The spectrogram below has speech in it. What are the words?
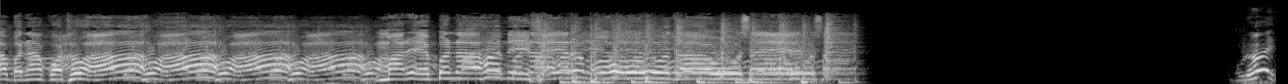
આ બના કોઠો આ. મારે બનાહને ફેર મોદાવું છે. ભુરોય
